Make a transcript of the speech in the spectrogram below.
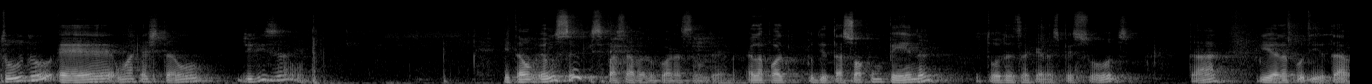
tudo é uma questão de visão. Então, eu não sei o que se passava no coração dela. Ela pode, podia estar só com pena de todas aquelas pessoas, tá? E ela podia estar,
